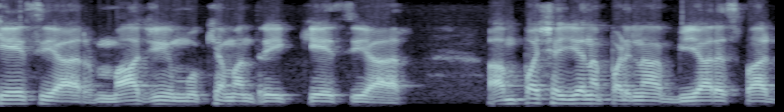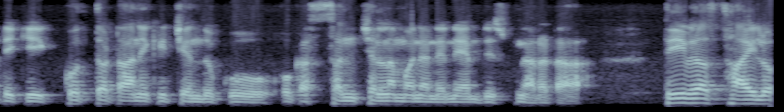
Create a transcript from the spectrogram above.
కేసీఆర్ మాజీ ముఖ్యమంత్రి కేసీఆర్. అంపశయ్యన పడిన బీఆర్ఎస్ పార్టీకి కొత్తటానికి చెందుకు ఒక సంచలనమైన నిర్ణయం తీసుకున్నారట. తీవ్ర స్థాయిలో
